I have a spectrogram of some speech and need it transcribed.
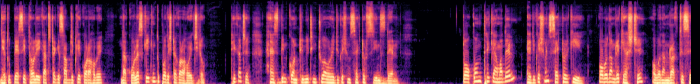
যেহেতু প্যাসিভ তাহলে এই কাজটাকে সাবজেক্টকে করা হবে। দ্য কলেজকেই কিন্তু প্রতিষ্ঠা করা হয়েছিল। ঠিক আছে? Has been contributing to our education sector since then তখন থেকে আমাদের এডুকেশন সেক্টর কি? অবদান রেখে আসছে, অবদান রাখতেছে।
